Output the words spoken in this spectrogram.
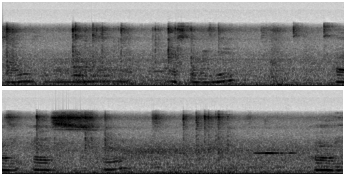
South. West هذه هذه s. هذه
